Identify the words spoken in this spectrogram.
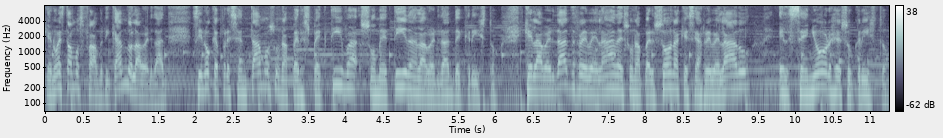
que no estamos fabricando la verdad, sino que presentamos una perspectiva sometida a la verdad de Cristo. Que la verdad revelada es una persona que se ha revelado el Señor Jesucristo.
